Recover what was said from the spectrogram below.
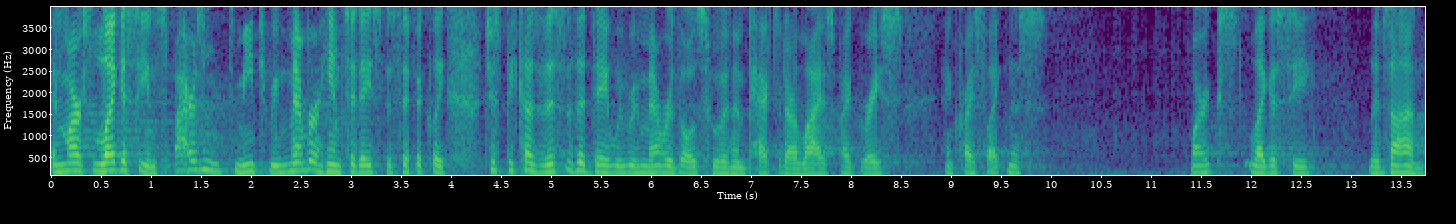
and Mark's legacy inspires me to remember him today specifically, just because this is the day we remember those who have impacted our lives by grace and Christlikeness. Mark's legacy lives on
